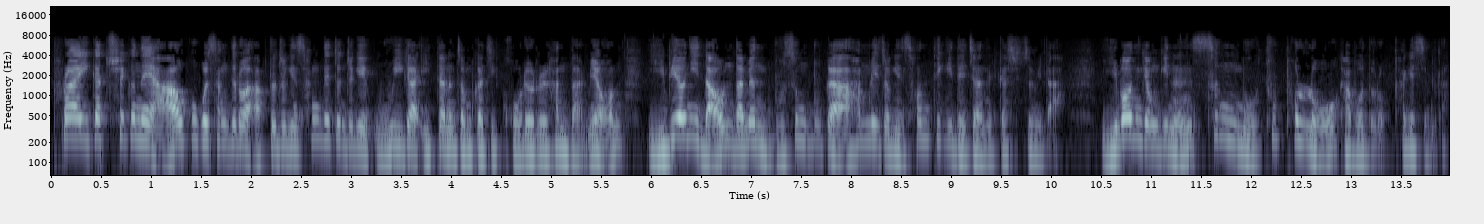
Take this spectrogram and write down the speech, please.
프라이가 최근에 아웃곡을 상대로 압도적인 상대 전적인 우위가 있다는 점까지 고려를 한다면 이변이 나온다면 무승부가 합리적인 선택이 되지 않을까 싶습니다. 이번 경기는 승무 투폴로 가보도록 하겠습니다.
